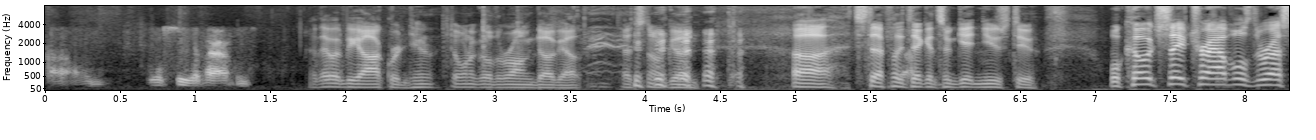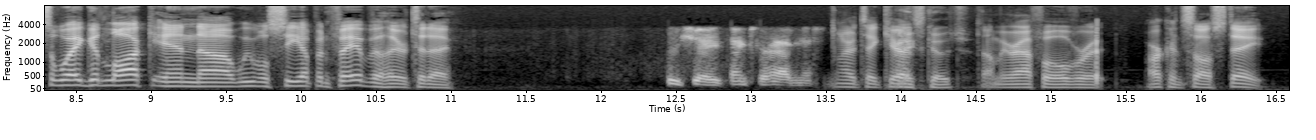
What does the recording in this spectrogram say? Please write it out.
um, we'll see what happens. That would be awkward. You don't want to go to the wrong dugout. That's no good. uh, it's definitely taking some getting used to. Well, Coach, safe travels the rest of the way. Good luck, and uh, we will see you up in Fayetteville here today. Appreciate it. Thanks for having us. All right, take care. Thanks, Coach. Tommy Raffo over at Arkansas State.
